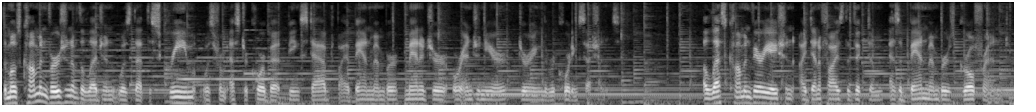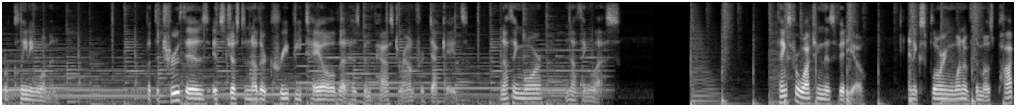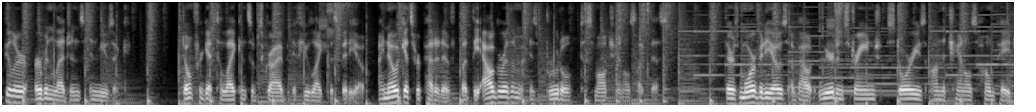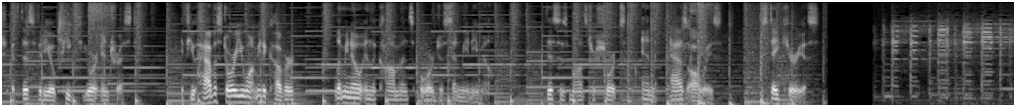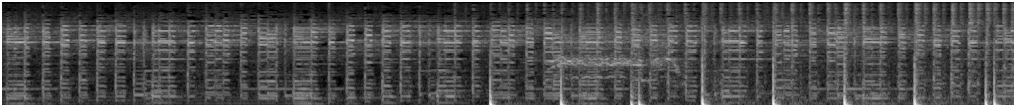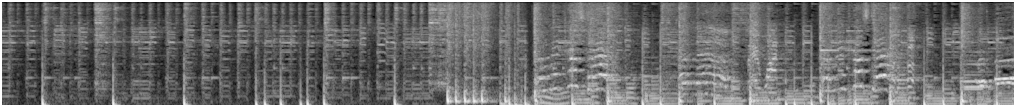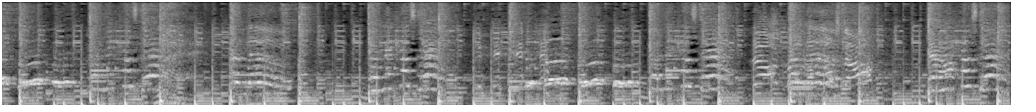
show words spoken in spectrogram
The most common version of the legend was that the scream was from Ester Cordet being stabbed by a band member, manager, or engineer during the recording sessions. A less common variation identifies the victim as a band member's girlfriend or cleaning woman. But the truth is, it's just another creepy tale that has been passed around for decades. Nothing more, nothing less. Thanks for watching this video and exploring one of the most popular urban legends in music. Don't forget to like and subscribe if you like this video. I know it gets repetitive, but the algorithm is brutal to small channels like this. There's more videos about weird and strange stories on the channel's homepage if this video piqued your interest. If you have a story you want me to cover, let me know in the comments or just send me an email. This is Monster Shorts, and as always, stay curious.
